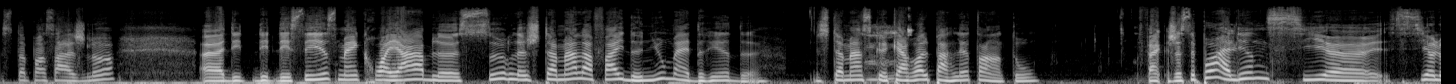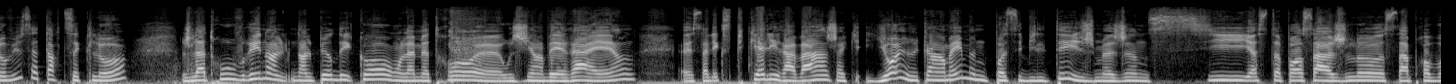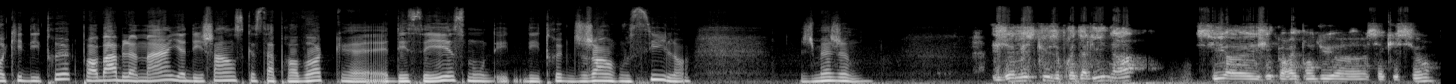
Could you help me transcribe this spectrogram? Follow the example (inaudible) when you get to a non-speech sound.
Ce passage-là. Euh, des, des, des séismes incroyables sur le, justement la faille de New Madrid. Justement, ce que Carole parlait tantôt. Fait que je sais pas, Aline, si, euh, si elle a vu cet article-là. Je la trouverai dans, le- dans le pire des cas, on la mettra euh, ou j'y enverrai à elle. Euh, ça l'expliquait les ravages. Il y a une- quand même une possibilité, j'imagine. Si à ce passage-là, ça a provoqué des trucs, probablement, il y a des chances que ça provoque euh, des séismes ou des, des trucs du genre aussi, là. J'imagine. Je m'excuse auprès d'Aline hein, si euh, j'ai pas répondu à sa question,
